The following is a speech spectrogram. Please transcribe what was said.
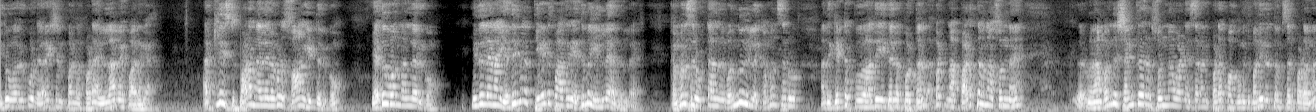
இது வரைக்கும் டைரக்ஷன் பண்ண படம் எல்லாமே பாருங்க. அட்லீஸ்ட் படம் நல்லல கூட சாங் ஹிட் இருக்கும். எதுவும் நல்லா இருக்கும். இதில் நான் எதுவுமே தேடி பார்க்குற எதுவுமே இல்லை அதில். கமல் சார் விட்டா அது ஒன்றும் இல்லை. கமல் சார் அந்த கெட்டப்பு அது இதெல்லாம் போட்டாங்க. பட் நான் படத்தை நான் சொன்னேன் நான் வந்து சங்கர் சொன்ன உடனே சார் நாங்கள் படம் பார்க்கும்போது மணிரத்னம் சார் படம்னா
